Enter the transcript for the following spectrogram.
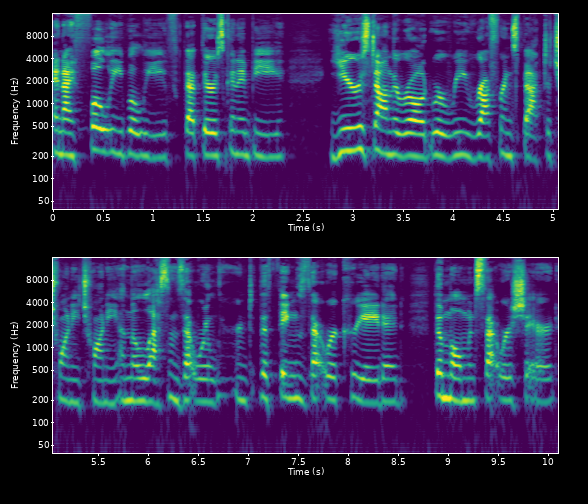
And I fully believe that there's going to be years down the road we're re-referenced back to 2020 and the lessons that were learned, the things that were created, the moments that were shared.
